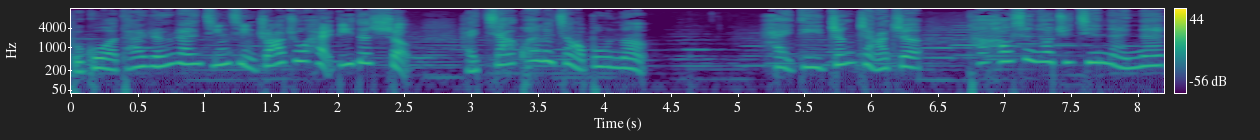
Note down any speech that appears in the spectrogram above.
不过，他仍然紧紧抓住海蒂的手，还加快了脚步呢。海蒂挣扎着，她好想要去见奶奶，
